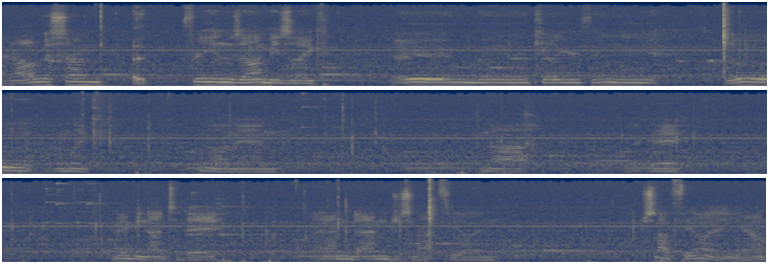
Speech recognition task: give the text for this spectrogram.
And all of a sudden, friggin' zombies like, hey, I'm gonna kill your family. Ugh. I'm like, Nah, man. Nah. Okay. Maybe not today. I'm I'm just not feeling just not feeling it, you know.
